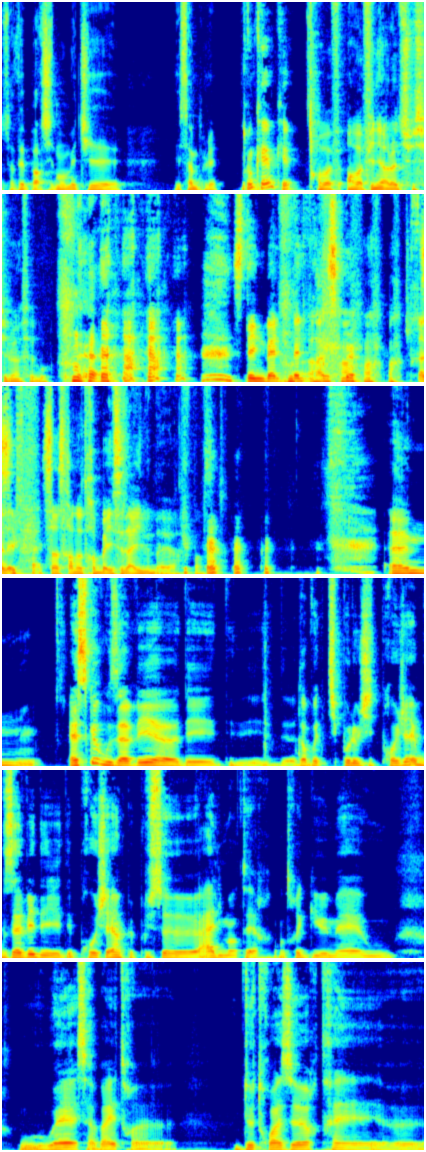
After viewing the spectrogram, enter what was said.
ça fait partie de mon métier et, et ça me plaît. Ok, ok. On va, on va finir là-dessus, Sylvain, c'est beau. C'était une belle, belle phrase. Très belle phrase. ça sera notre baseline, d'ailleurs, je pense. Euh, Est-ce que vous avez euh, dans votre typologie de projet, vous avez des, projets un peu plus euh, alimentaires entre guillemets où ouais ça va être euh, deux trois heures très euh,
